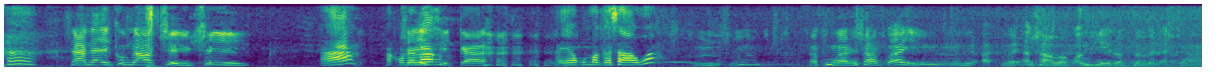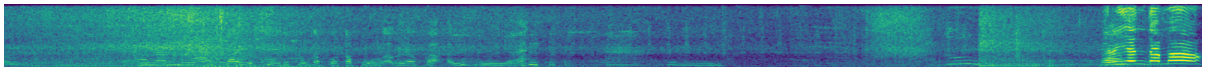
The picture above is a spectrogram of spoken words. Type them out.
Sana ikaw na at sexy. ha? Ako na lang. Sexy ka. Ayaw ko mag-asawa. Mm-mm. Ako nga rin sabi ko, ay, may asawa ko, ang hirap naman asawa. Tingnan mo, ang kahirap-hirap ko kapwa-kapwa nga wala ka, ayun yan. Merienda mo.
